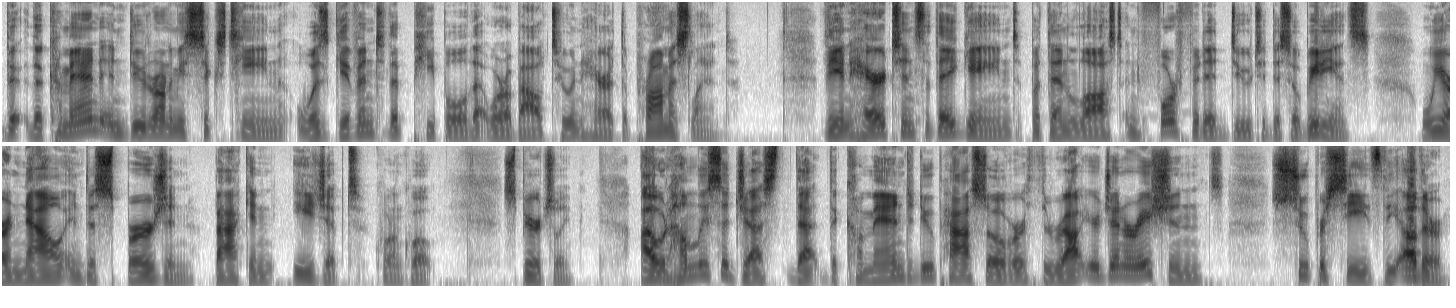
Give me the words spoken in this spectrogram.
the, the command in Deuteronomy 16 was given to the people that were about to inherit the promised land. The inheritance that they gained, but then lost and forfeited due to disobedience. We are now in dispersion back in Egypt, quote unquote, spiritually. I would humbly suggest that the command to do Passover throughout your generations supersedes the other.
